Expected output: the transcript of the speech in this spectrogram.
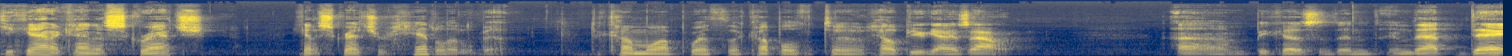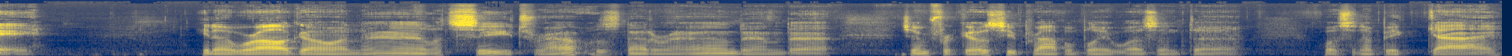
you got to kind of scratch, you got to scratch your head a little bit to come up with a couple to help you guys out. Um, because then in that day, you know, we're all going, eh, let's see, Trout was not around, and uh, Jim Fregosi probably wasn't uh, wasn't a big guy.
